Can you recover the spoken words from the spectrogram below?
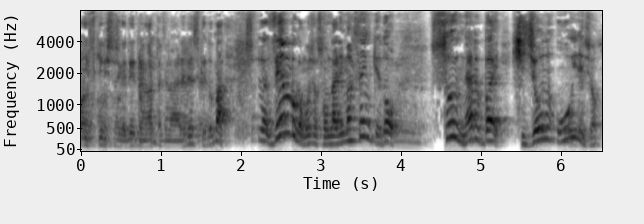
はい。SK の人しか出てなかったからあれですけど、まあ、そ全部がもちろんそうなりませんけど、んそうなる場合、非常に多いでしょ。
